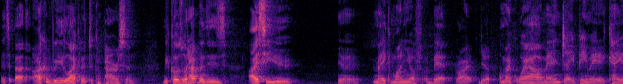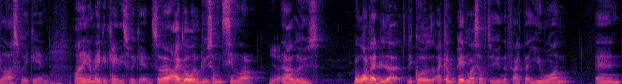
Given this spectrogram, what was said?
it's uh, I could really liken it to comparison, because what happens is I see you, you know, make money off a bet, right? Yeah. I'm like, wow, man, JP made a K last weekend. I need to make a K this weekend. So I go and do something similar, Yeah. and I lose. But why did I do that? It's because I compared myself to you in the fact that you won and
